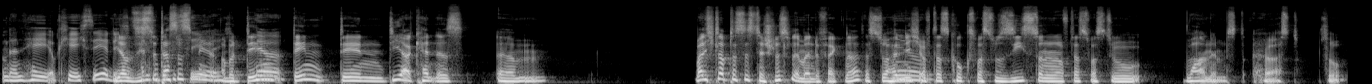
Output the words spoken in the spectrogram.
Und dann, hey, okay, ich sehe dich. Ja, und siehst du, das ist mir, aber den, ja. den, den, die Erkenntnis, ähm, weil ich glaube, das ist der Schlüssel im Endeffekt, ne? Dass du halt ja. nicht auf das guckst, was du siehst, sondern auf das, was du wahrnimmst, hörst. So.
